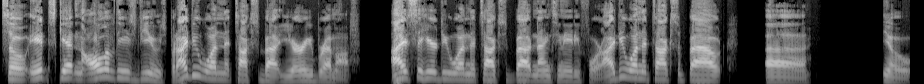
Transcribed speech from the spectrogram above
So it's getting all of these views, but I do one that talks about Yuri Bezmenov. I sit here do one that talks about 1984. I do one that talks about, uh, you know,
